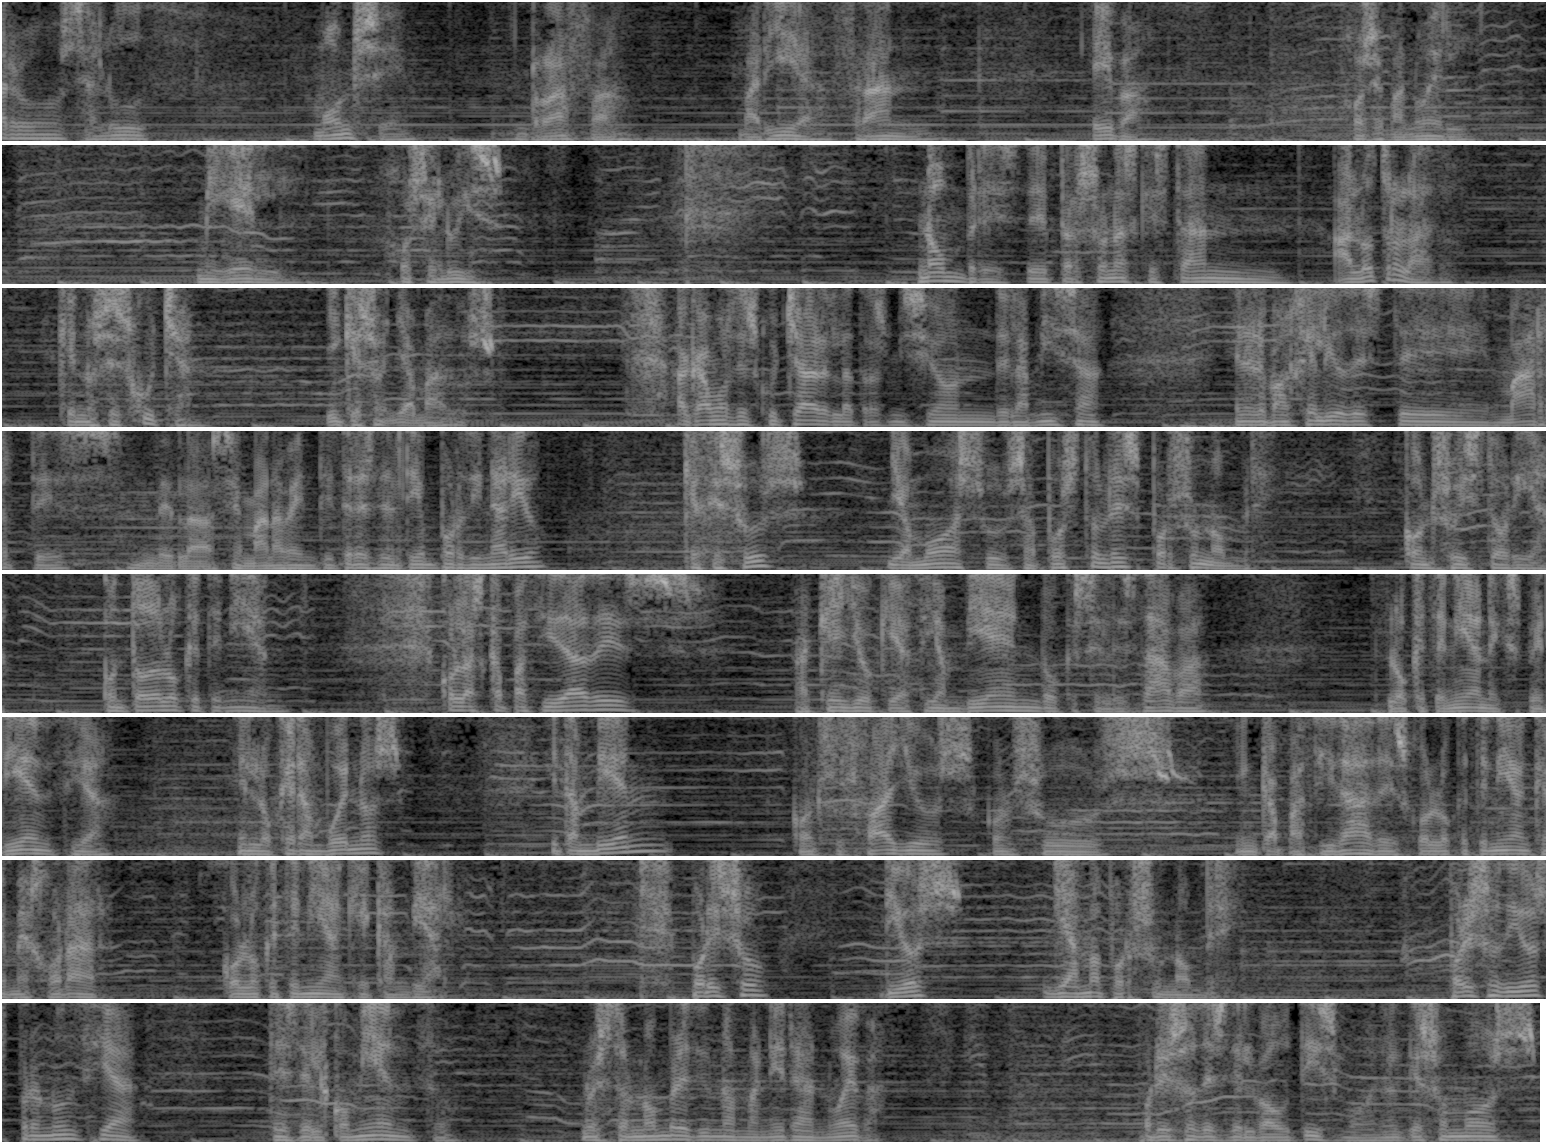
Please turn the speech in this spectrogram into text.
Salud, Monse, Rafa, María, Fran, Eva, José Manuel, Miguel, José Luis. Nombres de personas que están al otro lado, que nos escuchan y que son llamados. Acabamos de escuchar en la transmisión de la misa en el Evangelio de este martes de la semana 23 del tiempo ordinario que Jesús llamó a sus apóstoles por su nombre, con su historia, con todo lo que tenían, con las capacidades, aquello que hacían bien, lo que se les daba, lo que tenían experiencia, en lo que eran buenos, y también con sus fallos, con sus incapacidades, con lo que tenían que mejorar, con lo que tenían que cambiar. Por eso Dios llama por su nombre. Por eso Dios pronuncia desde el comienzo nuestro nombre de una manera nueva. Por eso desde el bautismo, en el que somos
